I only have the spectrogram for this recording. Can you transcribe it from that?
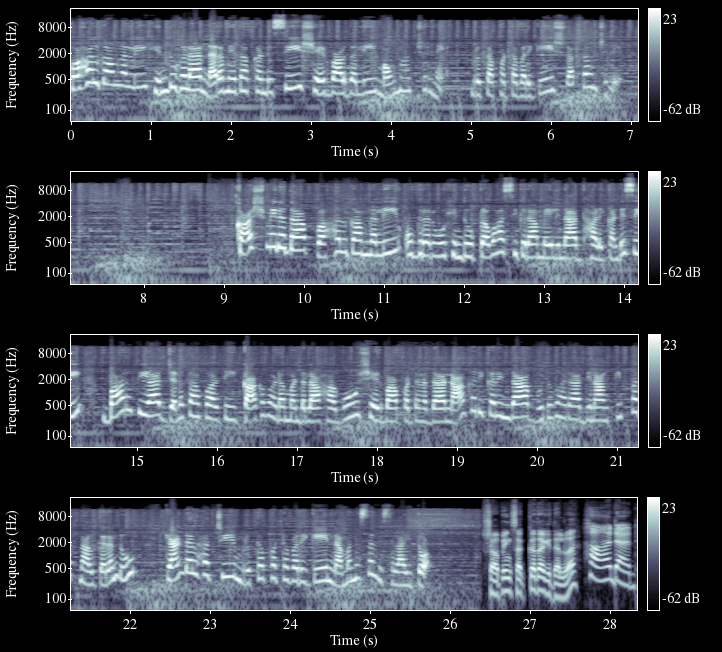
ಪಹಲ್ಗಾಮ್ನಲ್ಲಿ ಹಿಂದೂಗಳ ನರಮೇಧ ಖಂಡಿಸಿ ಶೇಡ್ಬಾಳದಲ್ಲಿ ಮೌನಾಚರಣೆ. ಮೃತಪಟ್ಟವರಿಗೆ ಶ್ರದ್ಧಾಂಜಲಿ. ಕಾಶ್ಮೀರದ ಪಹಲ್ಗಾಮ್ನಲ್ಲಿ ಉಗ್ರರು ಹಿಂದೂ ಪ್ರವಾಸಿಗರ ಮೇಲಿನ ದಾಳಿ ಖಂಡಿಸಿ ಭಾರತೀಯ ಜನತಾ ಪಾರ್ಟಿ ಕಾಗವಾಡ ಮಂಡಲ ಹಾಗೂ ಶೇರ್ಬಾ ಪಟ್ಟಣದ ನಾಗರಿಕರಿಂದ ಬುಧವಾರ ದಿನಾಂಕ ಇಪ್ಪತ್ನಾಲ್ಕರಂದು ಕ್ಯಾಂಡಲ್ ಹಚ್ಚಿ ಮೃತಪಟ್ಟವರಿಗೆ ನಮನ ಸಲ್ಲಿಸಲಾಯಿತು. ಶಾಪಿಂಗ್ ಸಕ್ಕತ್ತಾಗಿದೆ ಅಲ್ವಾ ಹಾ ಡ್ಯಾಡ್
